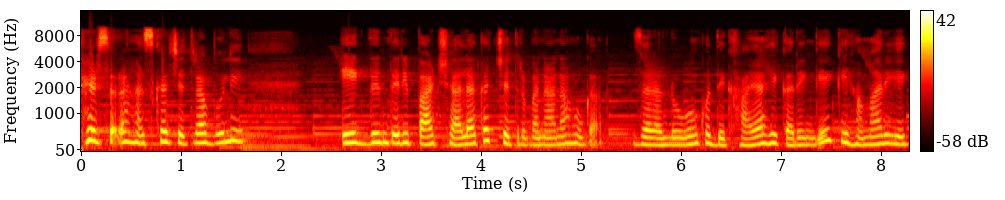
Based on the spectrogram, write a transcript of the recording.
फिर सरा हंसकर चित्रा बोली, एक दिन तेरी पाठशाला का चित्र बनाना होगा। ज़रा लोगों को दिखाया ही करेंगे कि हमारी एक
